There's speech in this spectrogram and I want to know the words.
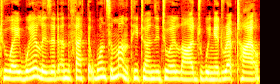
to a were lizard and the fact that once a month he turns into a large winged reptile.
